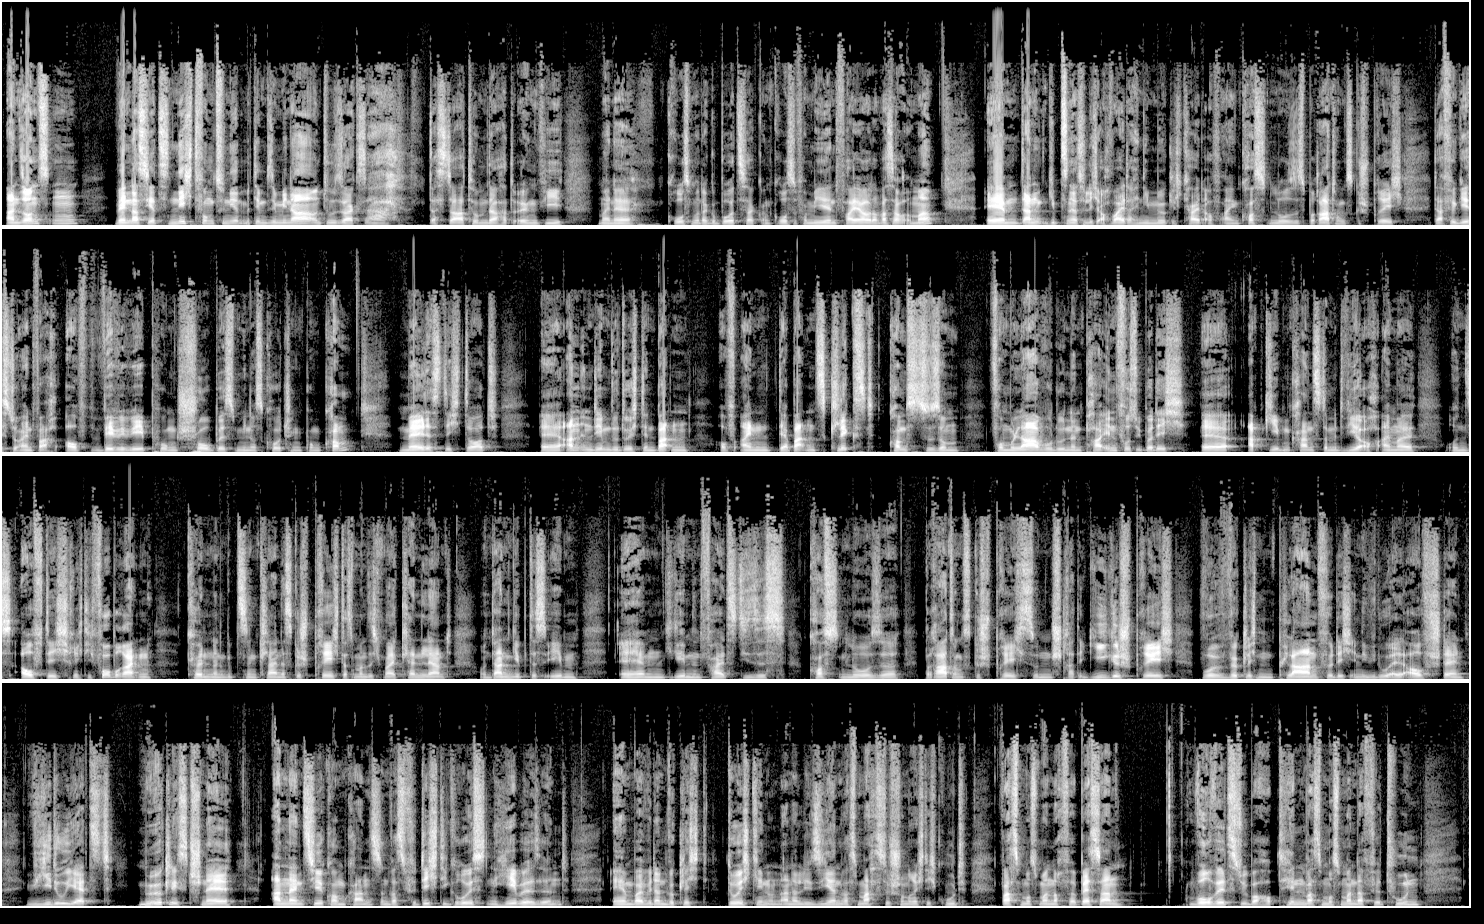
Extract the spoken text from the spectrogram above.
Ansonsten, wenn das jetzt nicht funktioniert mit dem Seminar und du sagst, ach, das Datum, da hat irgendwie meine Großmutter Geburtstag und große Familienfeier oder was auch immer, ähm, dann gibt es natürlich auch weiterhin die Möglichkeit auf ein kostenloses Beratungsgespräch. Dafür gehst du einfach auf www.showbiz-coaching.com, meldest dich dort äh, an, indem du durch den Button auf einen der Buttons klickst, kommst zu so einem Formular, wo du ein paar Infos über dich äh, abgeben kannst, damit wir auch einmal uns auf dich richtig vorbereiten können. Dann gibt es ein kleines Gespräch, dass man sich mal kennenlernt und dann gibt es eben ähm, gegebenenfalls dieses kostenlose Beratungsgespräch, so ein Strategiegespräch, wo wir wirklich einen Plan für dich individuell aufstellen, wie du jetzt möglichst schnell an dein Ziel kommen kannst und was für dich die größten Hebel sind, ähm, weil wir dann wirklich durchgehen und analysieren, was machst du schon richtig gut, was muss man noch verbessern, wo willst du überhaupt hin, was muss man dafür tun,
